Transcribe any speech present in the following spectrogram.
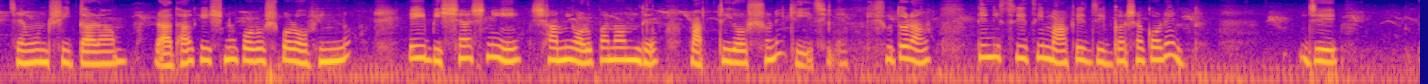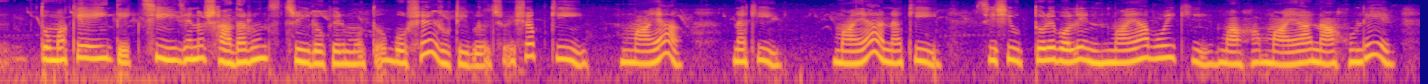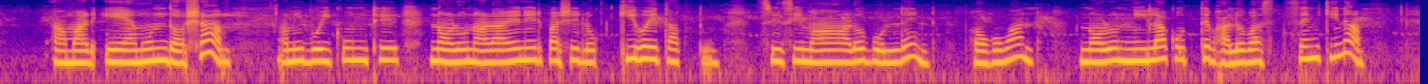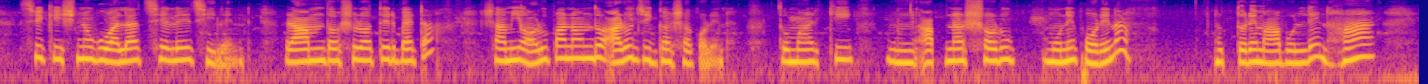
যেমন সীতারাম, রাধাকৃষ্ণ পরস্পর অভিন্ন। এই বিশ্বাস নিয়ে স্বামী অরূপানন্দ মাতৃদর্শনে গিয়েছিলেন। সুতরাং তিনি শ্রী শ্রী মাকে জিজ্ঞাসা করেন যে, তোমাকে এই দেখছি যেন সাধারণ স্ত্রীলোকের মতো, বসে রুটি বেলছো, এসব কি, মায়া? নাকি? মায়া নাকি? শিশি উত্তরে বলেন, মায়া বই কি? মায়া না হলে আমার এ এমন দশা? আমি বৈকুণ্ঠে নরনারায়ণের পাশে লক্ষ্মী হয়ে থাকতুম। শ্রী শ্রী মা আরও বললেন, ভগবান, নরনীলা করতে ভালোবাসছেন কি না? শ্রীকৃষ্ণ গোয়ালার ছেলে ছিলেন। রাম দশরথের বেটা, স্বামী অরূপানন্দ আরও জিজ্ঞাসা করেন, তোমার কি আপনার স্বরূপ মনে পড়ে না? উত্তরে মা বললেন হ্যাঁ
